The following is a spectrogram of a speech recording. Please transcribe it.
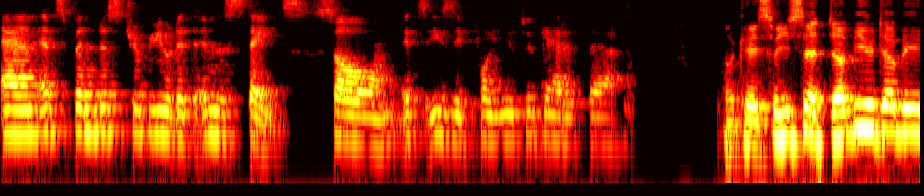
And it's been distributed in the States. So it's easy for you to get it there. Okay, so you said www.qhht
